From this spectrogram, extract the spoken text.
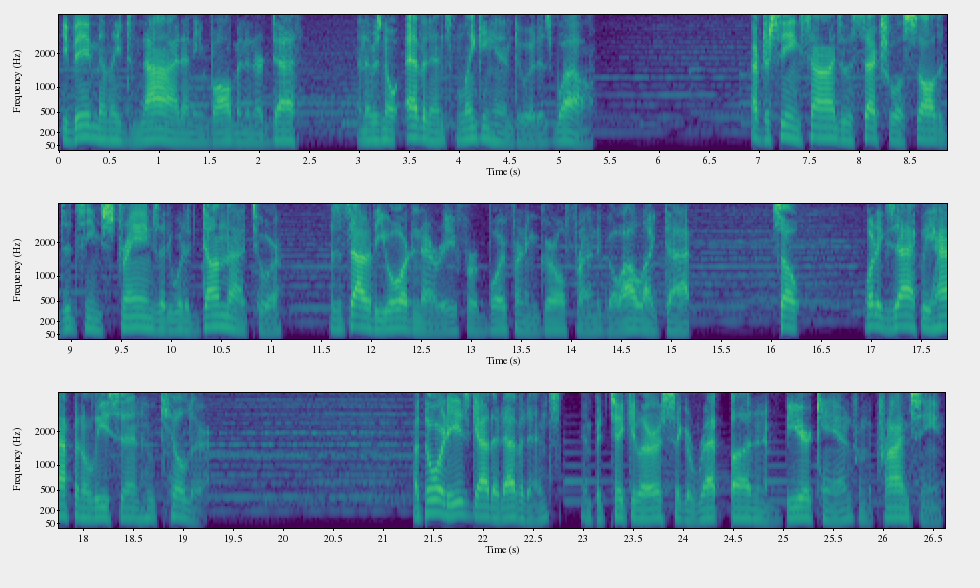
he vehemently denied any involvement in her death, and there was no evidence linking him to it as well. After seeing signs of the sexual assault, it did seem strange that he would have done that to her, as it's out of the ordinary for a boyfriend and girlfriend to go out like that. So, what exactly happened to Lisa and who killed her. Authorities gathered evidence, in particular a cigarette butt and a beer can from the crime scene.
